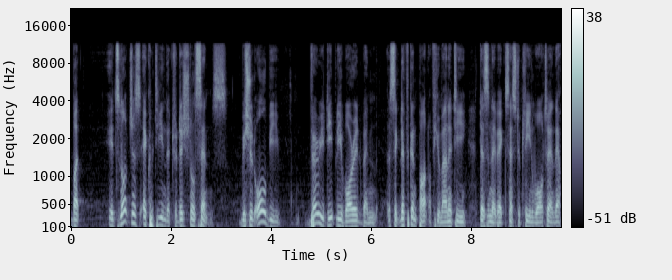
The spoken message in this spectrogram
But it's not just equity in the traditional sense. We should all be very deeply worried when a significant part of humanity doesn't have access to clean water and their,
